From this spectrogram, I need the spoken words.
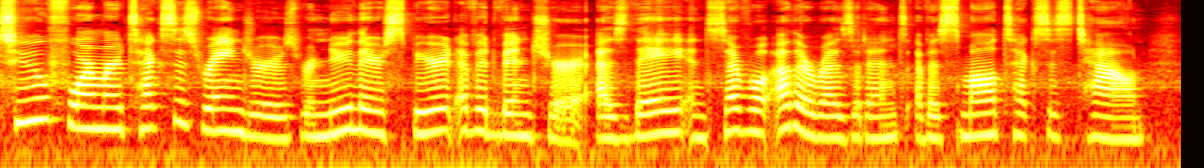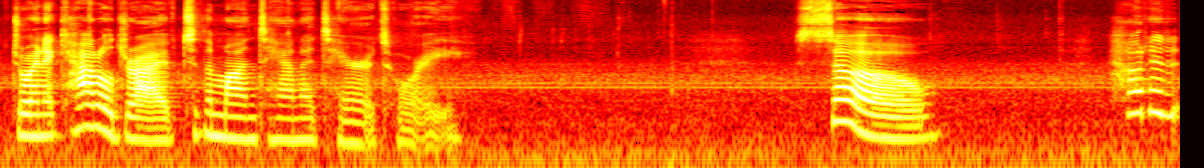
two former Texas Rangers renew their spirit of adventure as they and several other residents of a small Texas town join a cattle drive to the Montana Territory. So, how did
